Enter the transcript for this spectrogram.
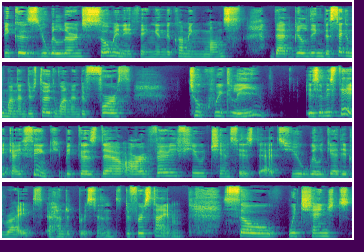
because you will learn so many things in the coming months that building the second one and the third one and the fourth too quickly is a mistake, I think, because there are very few chances that you will get it right 100% the first time. So we changed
